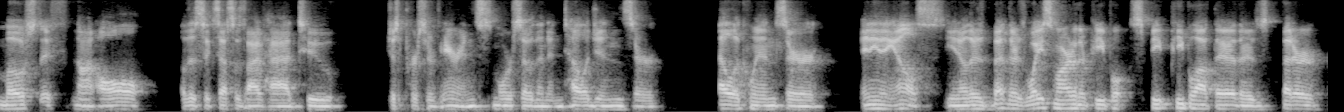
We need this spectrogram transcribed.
most, if not all, of the successes I've had to just perseverance more so than intelligence or eloquence or anything else. You know, there's there's way smarter people people out there. There's better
